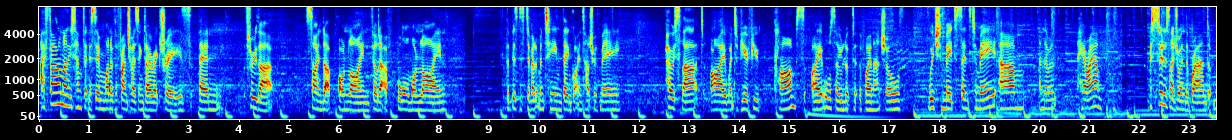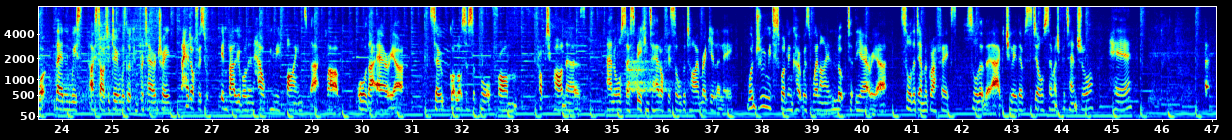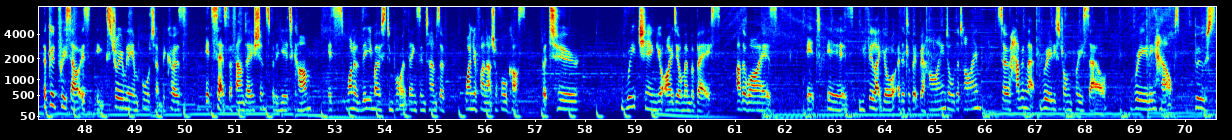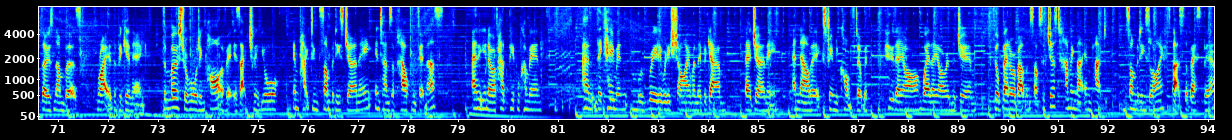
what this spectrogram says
I found Anytime Fitness in one of the franchising directories, then through that, signed up online, filled out a form online. The business development team then got in touch with me. Post that, I went to view a few clubs. I also looked at the financials, which made sense to me, um, and then here I am. As soon as I joined the brand, what then we, I started doing was looking for territory. Head office was invaluable in helping me find that club or that area. So got lots of support from property partners and also speaking to head office all the time regularly. What drew me to Swadlincote was when I looked at the area, saw the demographics, saw that actually there was still so much potential here. A good pre-sale is extremely important because it sets the foundations for the year to come. It's one of the most important things in terms of one, your financial forecasts, but two, reaching your ideal member base. Otherwise, it is, you feel like you're a little bit behind all the time. So having that really strong pre-sale really helps boost those numbers right at the beginning. The most rewarding part of it is actually you're impacting somebody's journey in terms of health and fitness. And you know, I've had people come in and they came in and were really, really shy when they began their journey. And now they're extremely confident with who they are, where they are in the gym, feel better about themselves. So just having that impact in somebody's life, that's the best bit.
